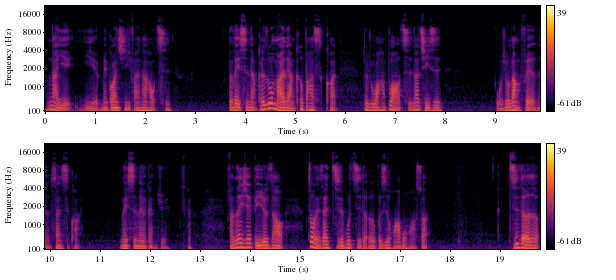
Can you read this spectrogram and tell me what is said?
那也。也没关系，反正它好吃的类似那样。可是如果买了两颗八十块，就是哇，它不好吃，那其实我就浪费了那三十块，类似那个感觉。反正一些比喻就知道，重点在值不值得，而不是划不划算。值得的，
